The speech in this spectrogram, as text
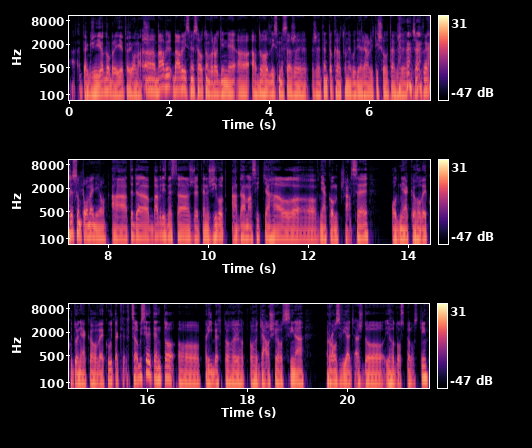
A, takže jo, dobre, je to Jonáš. A, Bavili, bavili sme sa o tom v rodine a, a dohodli sme sa, že, že tentokrát to nebude reality show, takže, že, takže som pomenil. A teda bavili sme sa, že ten život Adama si ťahal e, v nejakom čase od nejakého veku do nejakého veku, tak chcel by si aj tento o, príbeh toho jeho, tvojho ďalšieho syna rozvíjať až do jeho dospelosti?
